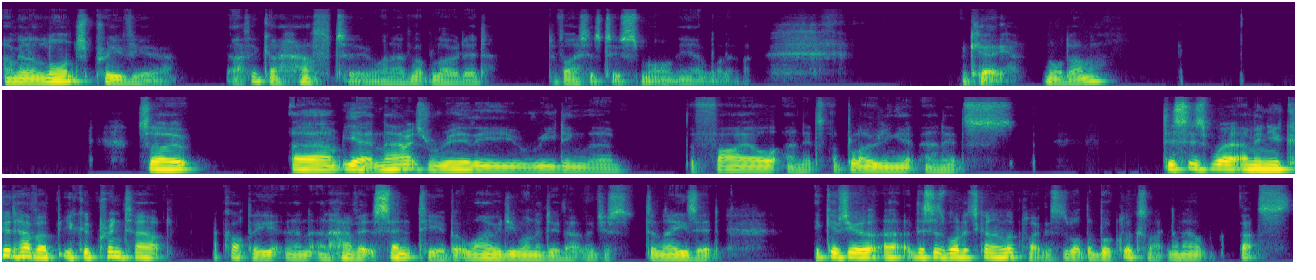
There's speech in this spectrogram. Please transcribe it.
I'm going to launch preview. I think I have to when I've uploaded. Device is too small. Yeah, whatever. Okay, all done. So, um, yeah, now it's really reading the the file and it's uploading it and it's this is where I mean you could have a you could print out a copy and, and have it sent to you, but why would you want to do that? That just delays it. It gives you a, this is what it's going to look like. This is what the book looks like. Now that's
